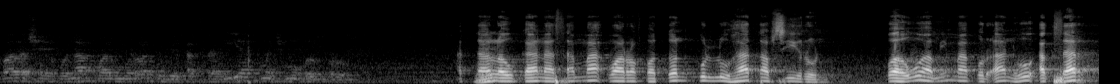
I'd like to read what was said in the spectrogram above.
Qala syekhuna wal muradu bil aktsariyah majmu'ul huruf. Hatta law kana sama waraqatun kulluha tafsirun wa huwa mimma qur'anhu aksar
